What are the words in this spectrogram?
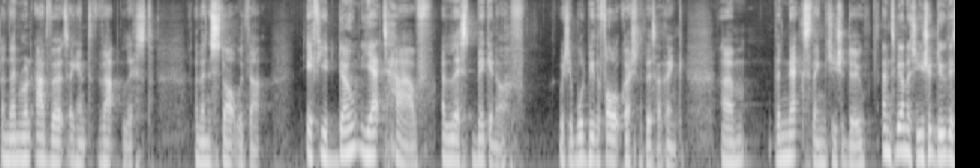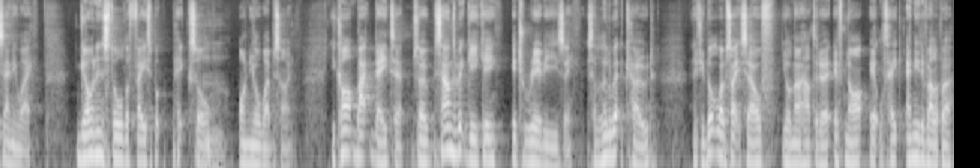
and then run adverts against that list, and then start with that. If you don't yet have a list big enough, which it would be the follow-up question to this, I think, um, the next thing you should do, and to be honest, you should do this anyway, go and install the Facebook Pixel Mhm. on your website. You can't backdate it. So it sounds a bit geeky. It's really easy. It's a little bit of code. If you built the website yourself, you'll know how to do it. If not, it will take any developer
